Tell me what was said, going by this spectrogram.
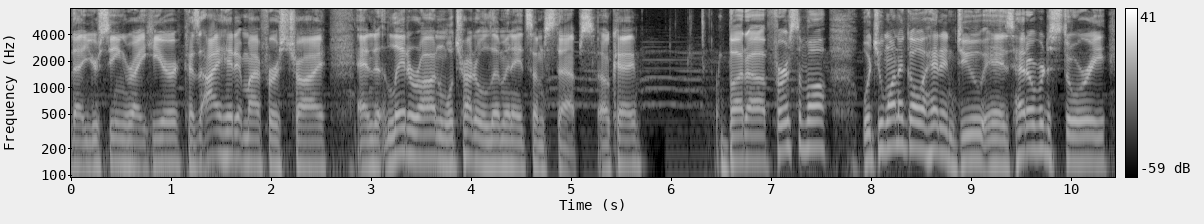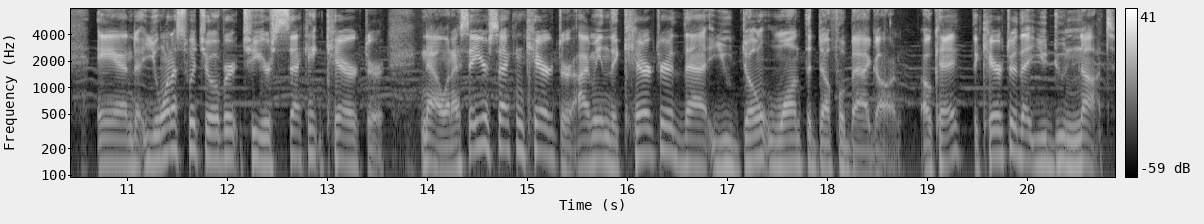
that you're seeing right here because I hit it my first try and later on we'll try to eliminate some steps, okay? But uh, first of all, what you want to go ahead and do is head over to story and you want to switch over to your second character. Now, when I say your second character, I mean the character that you don't want the duffel bag on. Okay, the character that you do not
